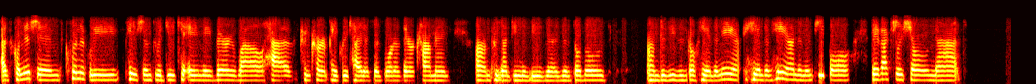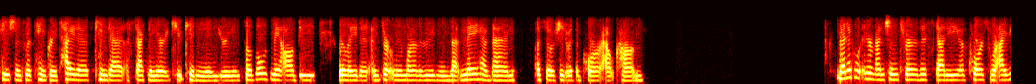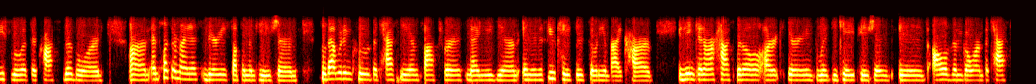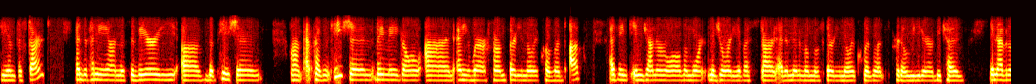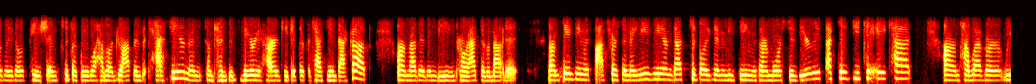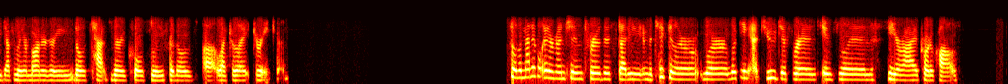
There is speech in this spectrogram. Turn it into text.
as clinicians, clinically, patients with DKA may very well have concurrent pancreatitis as one of their common um, presenting diseases. And so those um, diseases go hand in hand, in hand. And in people, they've actually shown that patients with pancreatitis can get a secondary acute kidney injury. And so those may all be related, and certainly one of the reasons that may have been associated with the poor outcome Medical interventions for this study, of course, were IV fluids across the board um, and plus or minus various supplementation. So that would include potassium, phosphorus, magnesium, and in a few cases, sodium bicarb. I think in our hospital, our experience with DKA patients is all of them go on potassium to start, and depending on the severity of the patient um, at presentation, they may go on anywhere from 30 milliequivalents up I think in general, the more majority of us start at a minimum of 30 milliequivalents per liter because inevitably those patients typically will have a drop in potassium, and sometimes it's very hard to get their potassium back up um, rather than being proactive about it. Um, same thing with phosphorus and magnesium. That's typically going to be seen with our more severely affected DKA cats. Um, however, we definitely are monitoring those cats very closely for those uh, electrolyte derangements. So the medical interventions for this study in particular were looking at two different insulin CRI protocols.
